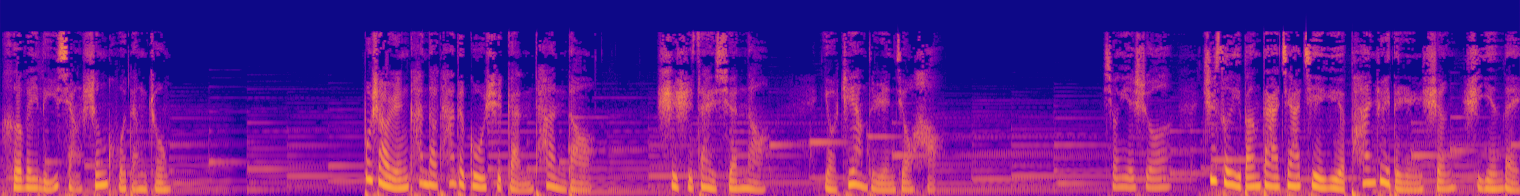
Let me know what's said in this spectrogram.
何为理想生活》当中。不少人看到他的故事，感叹道：“世事再喧闹，有这样的人就好。”熊爷说：“之所以帮大家借阅潘瑞的人生，是因为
